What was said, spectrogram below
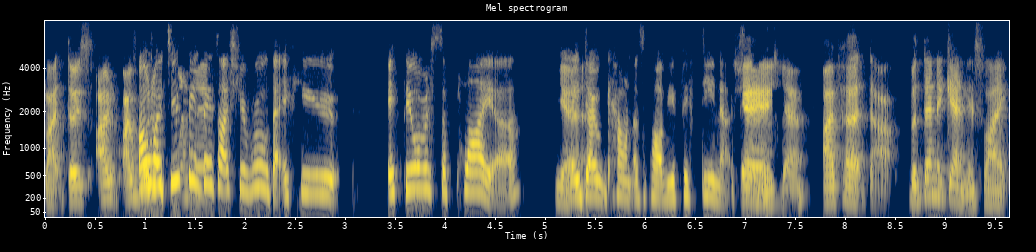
like, those, I, I Oh, I do think there's actually a rule that if you if you're a supplier, yeah. they don't count as a part of your 15 actually. Yeah, yeah, yeah. I've heard that. But then again, it's like,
